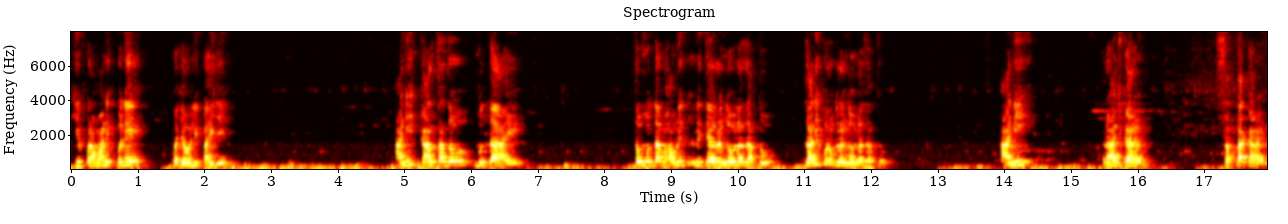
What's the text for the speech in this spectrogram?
ही प्रामाणिकपणे बजावली पाहिजे. आणि कालचा जो मुद्दा आहे तो मुद्दा भावनिकरित्या रंगवला जातो जाणीवपूर्वक रंगवला जातो. आणि राजकारण सत्ताकारण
